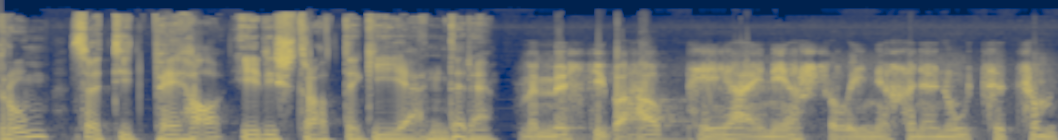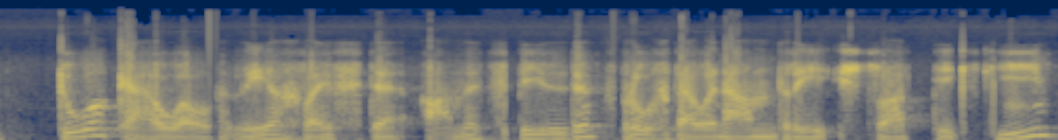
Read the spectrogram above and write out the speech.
Darum sollte die PH ihre Strategie ändern. Man müsste überhaupt PH in erster Linie können nutzen, um Thurgauer Lehrkräfte anzubilden. Es braucht auch eine andere Strategie.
